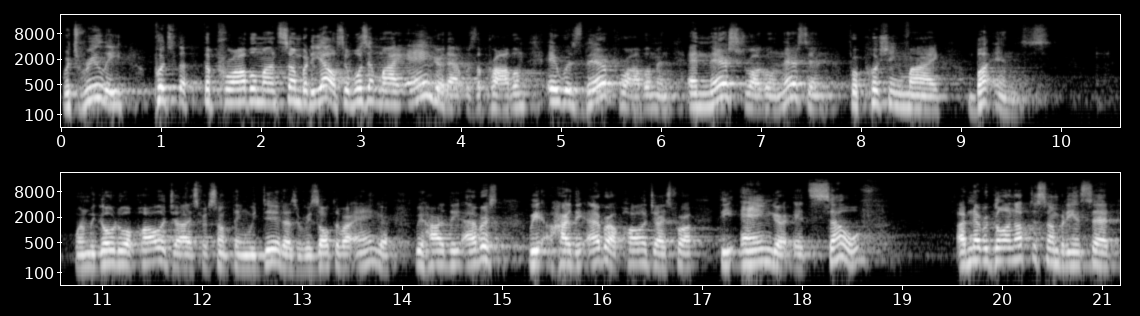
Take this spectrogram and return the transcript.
which really puts the, the problem on somebody else. It wasn't my anger that was the problem, it was their problem and, and their struggle and their sin for pushing my buttons. When we go to apologize for something we did as a result of our anger, we hardly ever, we hardly ever apologize for the anger itself. I've never gone up to somebody and said,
